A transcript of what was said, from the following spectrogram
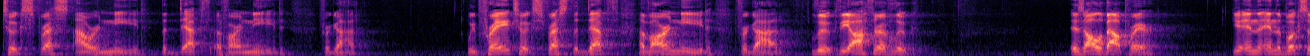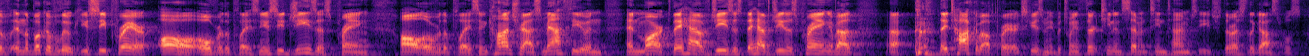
to express our need, the depth of our need for God. We pray to express the depth of our need for God. Luke, the author of Luke, is all about prayer. In, the, in, the books of, in the book of Luke, you see prayer all over the place. And you see Jesus praying all over the place. In contrast, Matthew and, and Mark, they have Jesus, they have Jesus praying about, uh, they talk about prayer, excuse me, between 13 and 17 times each, the rest of the Gospels.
